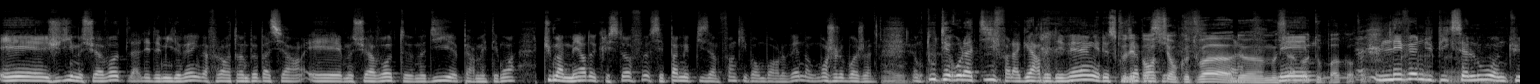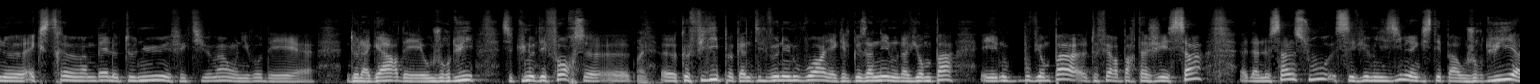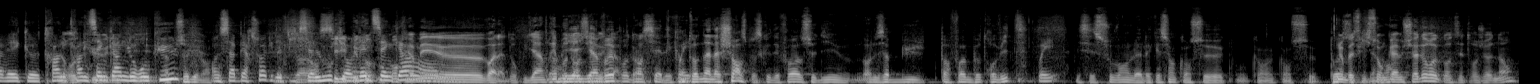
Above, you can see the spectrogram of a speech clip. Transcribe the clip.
Et je lui dis, Monsieur Avotte, là, les 2020, il va falloir être un peu patient. Et Monsieur Avotte me dit, permettez-moi, tu m'emmerdes, Christophe, c'est pas mes petits-enfants qui vont boire le vin, donc moi je le bois jeune. Donc tout est relatif à la garde des vins et de ce que Tout dépend si on côtoie euh, de Voilà. Monsieur Mais- Abbott ou pas. Quoi. Les vins du Pixel Loup ont une extrêmement belle tenue, effectivement, au niveau des, euh, de la garde. Et aujourd'hui, c'est une des forces euh, Ouais. euh, que Philippe, quand il venait nous voir il y a quelques années, nous n'avions pas. Et nous ne pouvions pas te faire partager ça, euh, dans le sens où ces vieux millésimes n'existaient pas. Aujourd'hui, avec euh, 30, Le recul, 35 ans de recul, Absolument. on s'aperçoit que les. Pixel Loup qui ont peut 25 ans. euh, voilà, donc il y a un vrai Mais il y a- il y a un potentiel vrai potentiel. Et quand Oui. on a la chance, parce que des fois on se dit, on les abuse parfois un peu trop vite. Oui. Et c'est souvent la, la question qu'on se, qu'on, qu'on se pose. Oui, parce qu'ils sont quand même chaleureux quand c'est trop jeune, non?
